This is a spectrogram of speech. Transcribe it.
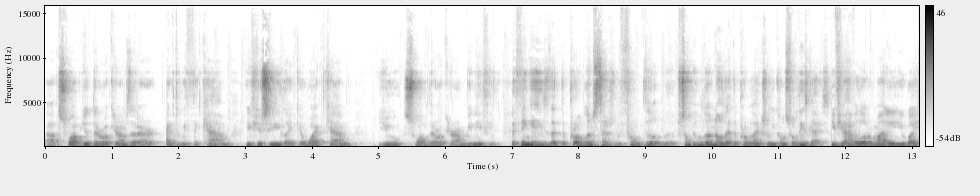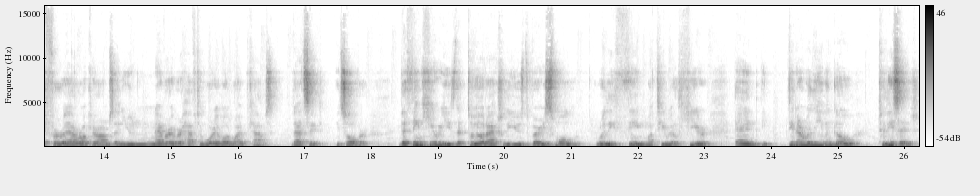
uh, swap the rocker arms that are wiped with the cam. If you see like a wiped cam, you swap the rocker arm beneath it. The thing is that the problem starts from the, some people don't know that the problem actually comes from these guys. If you have a lot of money, you buy Ferrea rocker arms and you never ever have to worry about wiped cams. That's it. It's over. The thing here is that Toyota actually used very small, really thin material here and it didn't really even go to this edge.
